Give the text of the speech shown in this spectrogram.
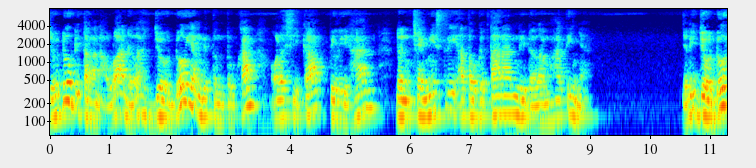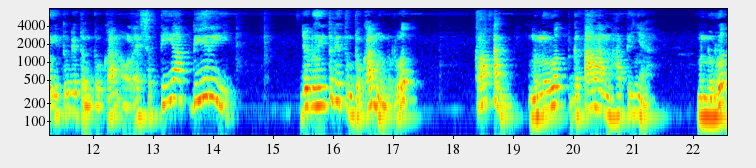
jodoh di tangan Allah adalah jodoh yang ditentukan oleh sikap, pilihan, dan chemistry atau getaran di dalam hatinya. Jadi jodoh itu ditentukan oleh setiap diri. Jodoh itu ditentukan menurut kereteng, menurut getaran hatinya, menurut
